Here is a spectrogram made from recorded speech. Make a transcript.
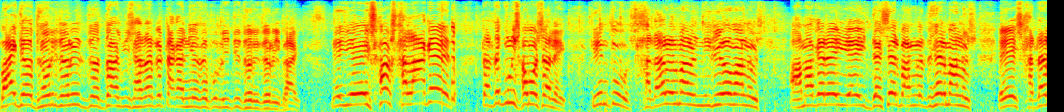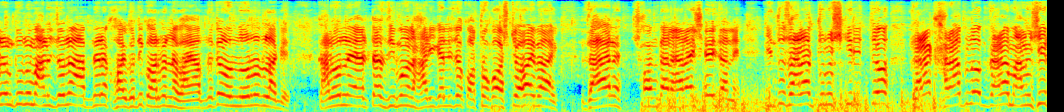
ভাই ধরি ধরি দশ, বিশ হাজার টাকা নিয়েছে পুলিশ দিয়ে ধরি ধরি, ভাই। এই সব শালা তাতে কোনো সমস্যা নেই। কিন্তু সাধারণ মানুষ, নিরীহ মানুষ, আমাদের এই এই দেশের, বাংলাদেশের মানুষ, এই সাধারণ কোনো মানুষজন আপনারা ক্ষয়ক্ষতি করবেন না ভাই। আপনাকে অনুরোধ লাগে। কারণ একটা জীবন হারিয়ে গেলে যে কত কষ্ট হয় ভাই, যার সন্তান হারায় সেই জানে। কিন্তু যারা দুষ্কৃত্য যারা খারাপ লোক, যারা মানুষের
